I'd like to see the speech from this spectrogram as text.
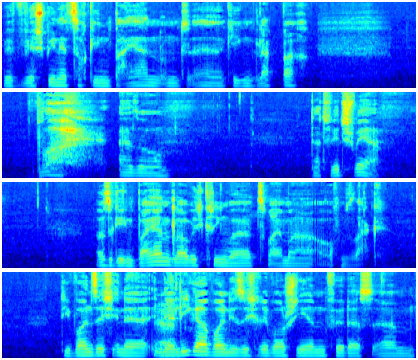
wir, wir, spielen jetzt noch gegen Bayern und äh, gegen Gladbach. Boah, also, das wird schwer. Also gegen Bayern, glaube ich, kriegen wir zweimal auf den Sack. Die wollen sich in der, in ja. der Liga wollen die sich revanchieren für das ähm,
